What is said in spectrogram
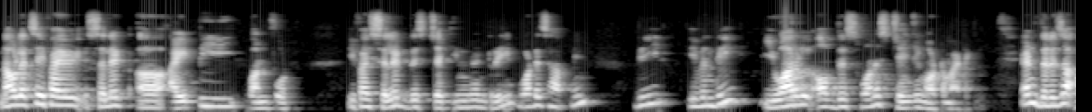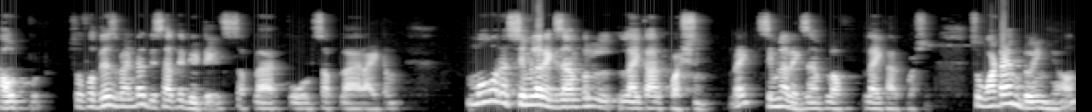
now let's say if i select uh, it14 if i select this check inventory what is happening the even the url of this one is changing automatically. And there is a output. So for this vendor these are the details supplier code supplier item. More a similar example like our question right? Similar example of like our question. So what i am doing here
